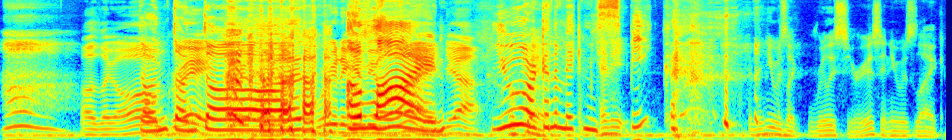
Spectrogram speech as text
I was like, "Oh, dun dun great. dun. We're gonna A you a line." line. Yeah. you are gonna make me And he- speak. And then he was like really serious and he was like,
